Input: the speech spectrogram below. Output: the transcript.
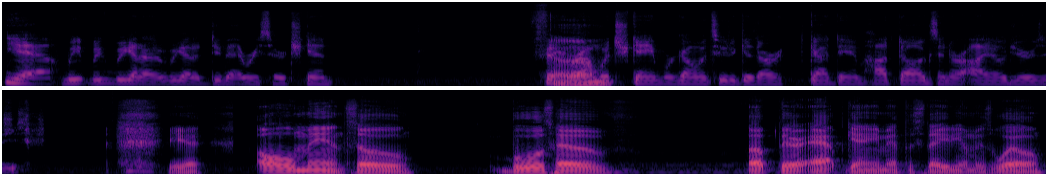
Yeah, we, we, we gotta we gotta do that research again. Figure out Um, which game we're going to to get our goddamn hot dogs and our Ayo jerseys. Yeah. Oh man, so Bulls have upped their app game at the stadium as well,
